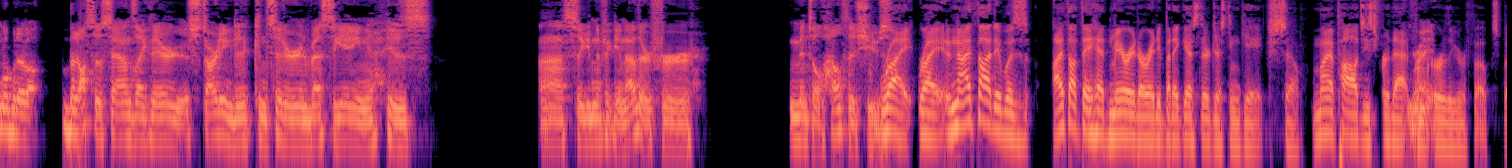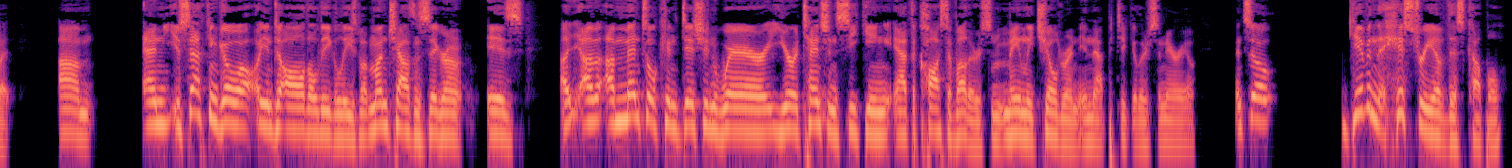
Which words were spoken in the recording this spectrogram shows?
Well, but it, but it also sounds like they're starting to consider investigating his uh, significant other for mental health issues. right, right. And I thought it was, I thought they had married already, but I guess they're just engaged. So my apologies for that from Right. earlier folks. But, um, and Seth can go into all the legalese, but Munchausen syndrome is a, a, a mental condition where you're attention seeking at the cost of others, mainly children in that particular scenario. And so given the history of this couple,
